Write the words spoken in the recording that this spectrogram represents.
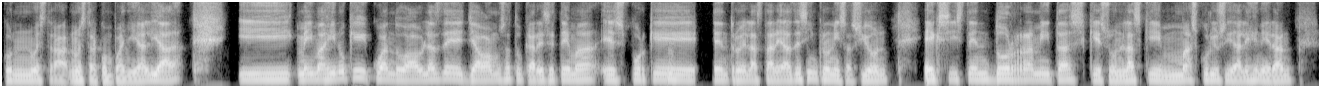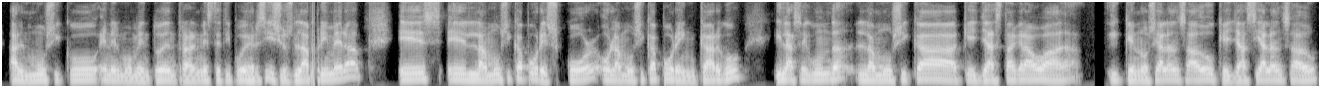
con nuestra, nuestra compañía aliada. Y me imagino que cuando hablas de ya vamos a tocar ese tema es porque dentro de las tareas de sincronización existen dos ramitas que son las que más curiosidad le generan al músico en el momento de entrar en este tipo de ejercicios. La primera es eh, la música por score o la música por encargo y la segunda, la música que ya está grabada y que no se ha lanzado o que ya se ha lanzado,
